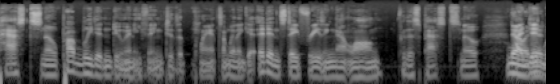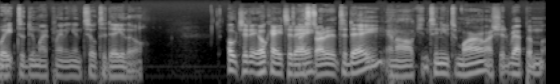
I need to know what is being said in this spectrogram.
past snow probably didn't do anything to the plants. I'm going to get. It didn't stay freezing that long for this past snow. No, I did didn't. wait to do my planting until today, though. Oh, today. Okay, today. I started it today, and I'll continue tomorrow. I should wrap them,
